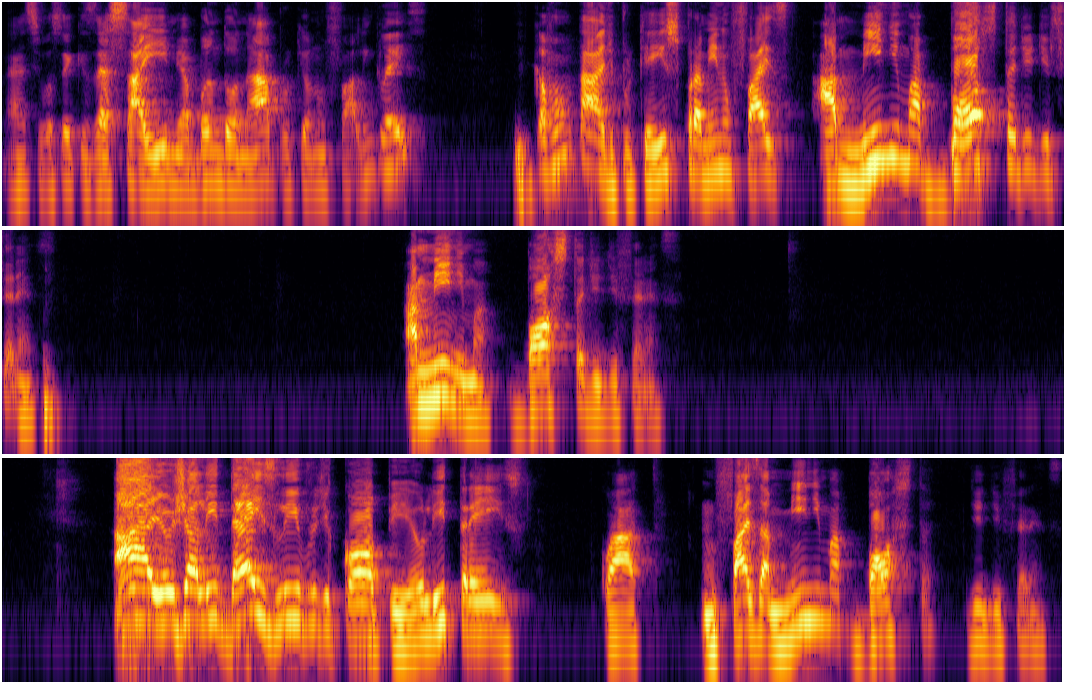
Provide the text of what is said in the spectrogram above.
Né? Se você quiser sair, me abandonar porque eu não falo inglês, fica à vontade, porque isso para mim não faz a mínima bosta de diferença. A mínima bosta de diferença. Ah, eu já li 10 livros de copy, eu li 3, 4. Não faz a mínima bosta de diferença.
